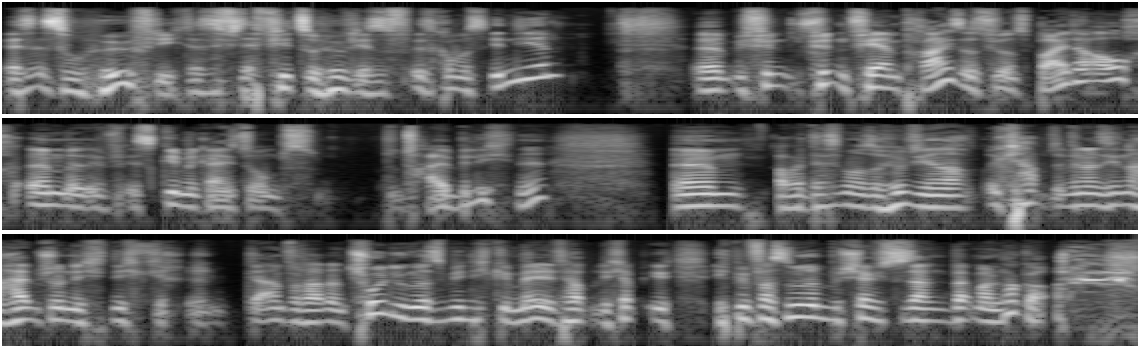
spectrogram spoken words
Es ist so höflich, das ist viel zu höflich. Es, es kommt aus Indien. Ähm, ich finde find einen fairen Preis, also für uns beide auch. Ähm, es geht mir gar nicht so ums total billig, ne? Ähm, aber das ist immer so höflich. Danach, ich habe, wenn er sich in einer halben Stunde nicht, nicht ge- geantwortet hat, Entschuldigung, dass ich mich nicht gemeldet habe. Und ich habe, ich, ich bin fast nur damit beschäftigt zu sagen, bleib mal locker.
